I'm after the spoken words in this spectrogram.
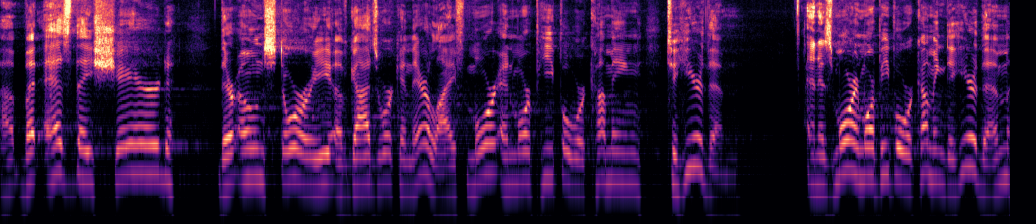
Uh, but as they shared their own story of God's work in their life, more and more people were coming to hear them. And as more and more people were coming to hear them,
